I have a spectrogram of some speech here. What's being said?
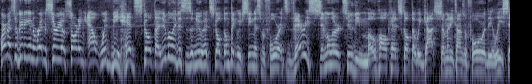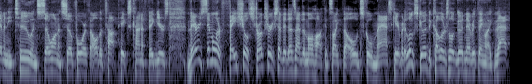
All right, man, so getting into Rey Mysterio, starting out with the head sculpt. I do believe this is a new head sculpt. Don't think we've seen this before. It's very similar to the Mohawk head sculpt that we got so many times before with the Elite 72 and so on and so forth. All the top picks kind of figures. Very similar facial structure, except it doesn't have the Mohawk. It's like the old school mask here, but it looks good. The colors look good and everything like that.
